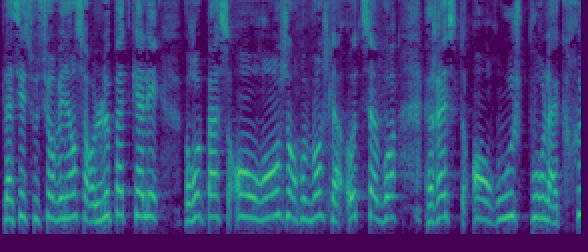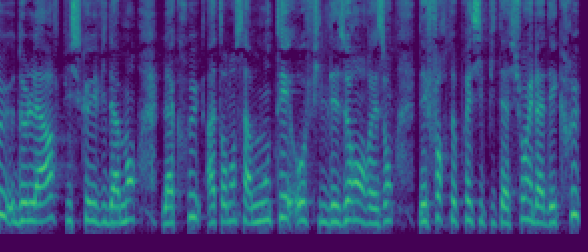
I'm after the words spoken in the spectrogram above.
placés sous surveillance. Alors le Pas-de-Calais repasse en orange. En revanche, la Haute-Savoie reste en rouge pour la crue de l'Arve, puisque évidemment la crue a tendance à monter au fil des heures en raison des fortes précipitations et la décrue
